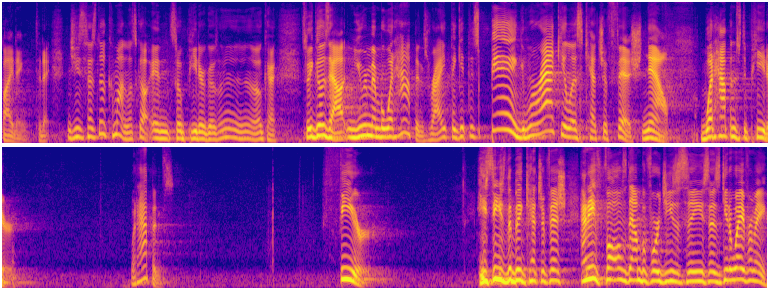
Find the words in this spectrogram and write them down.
biting today. And Jesus says, No, come on, let's go. And so Peter goes, mm, Okay. So he goes out, and you remember what happens, right? They get this big, miraculous catch of fish. Now, what happens to Peter? What happens? Fear. He sees the big catch of fish, and he falls down before Jesus and he says, Get away from me.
